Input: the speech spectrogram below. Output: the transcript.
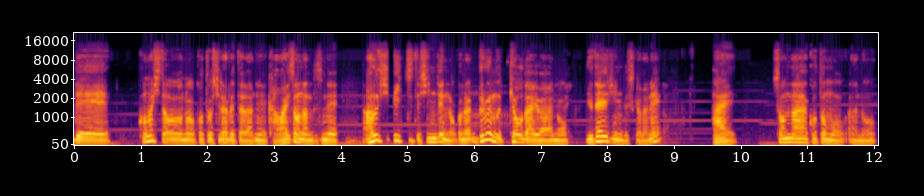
で、この人のことを調べたらね、かわいそうなんですね。アウシュピッツって死んでんの？このブルーム兄弟はあの、ユダヤ人ですからね。はい。そんなことも、あの、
